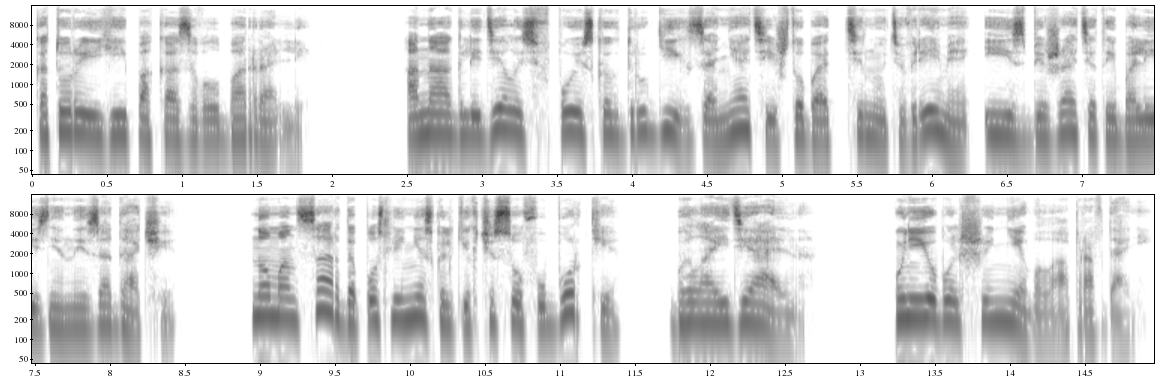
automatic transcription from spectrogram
которые ей показывал Баралли. Она огляделась в поисках других занятий, чтобы оттянуть время и избежать этой болезненной задачи. Но мансарда после нескольких часов уборки была идеальна. У нее больше не было оправданий.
